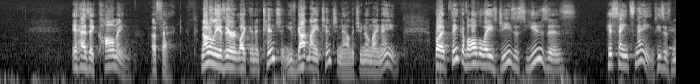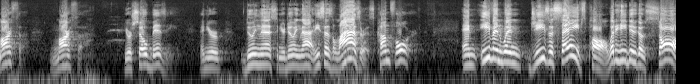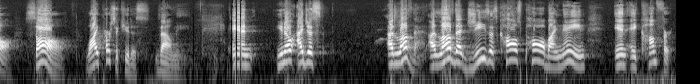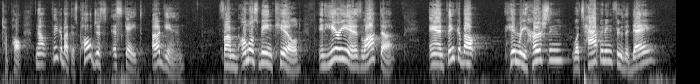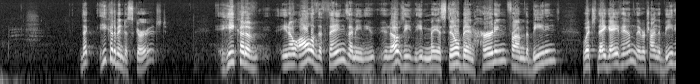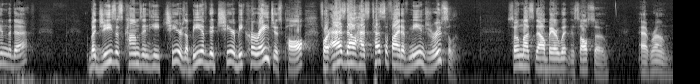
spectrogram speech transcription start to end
It has a calming effect. Not only is there like an attention, you've got my attention now that you know my name, but think of all the ways Jesus uses his saints' names. He says, Martha, Martha, you're so busy and you're doing this and you're doing that. He says, Lazarus, come forth. And even when Jesus saves Paul, what did he do? He goes, Saul, Saul, why persecutest thou me? And, you know, I just, I love that. I love that Jesus calls Paul by name in a comfort to Paul. Now, think about this. Paul just escaped again from almost being killed and here he is locked up. And think about him rehearsing what's happening through the day. That he could have been discouraged. He could have, you know, all of the things. I mean, who knows? He, he may have still been hurting from the beatings which they gave him. They were trying to beat him to death. But Jesus comes and he cheers. A be of good cheer. Be courageous, Paul, for as thou hast testified of me in Jerusalem, so must thou bear witness also at Rome.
